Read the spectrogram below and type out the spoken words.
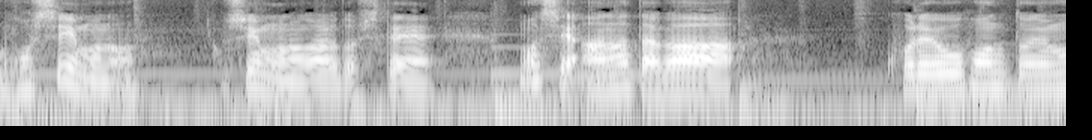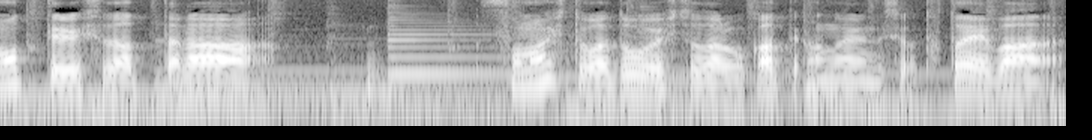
欲しいもの欲しいものがあるとしてもしあなたがこれを本当に持ってる人だったらその人はどういう人だろうかって考えるんですよ。例えば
